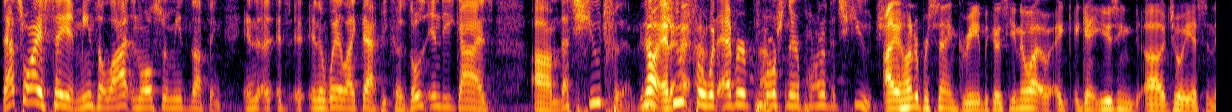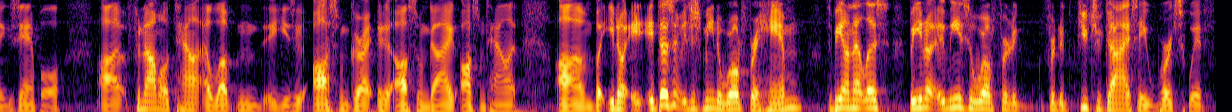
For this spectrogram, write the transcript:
That's why I say it means a lot and also means nothing. In it's in a way like that because those indie guys, um, that's huge for them. No, that's huge I- for whatever promotion they're a part of. That's huge. I 100% agree because you know what? Again, using uh, Joey as an example, uh, phenomenal talent. I love him. He's an awesome, guy, awesome guy, awesome talent. Um, but you know, it, it doesn't just mean the world for him to be on that list. But you know, it means the world for the for the future guys he works with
